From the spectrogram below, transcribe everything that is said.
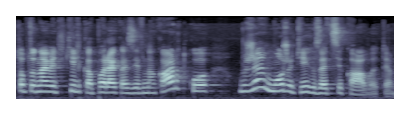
Тобто навіть кілька переказів на картку вже можуть їх зацікавити.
